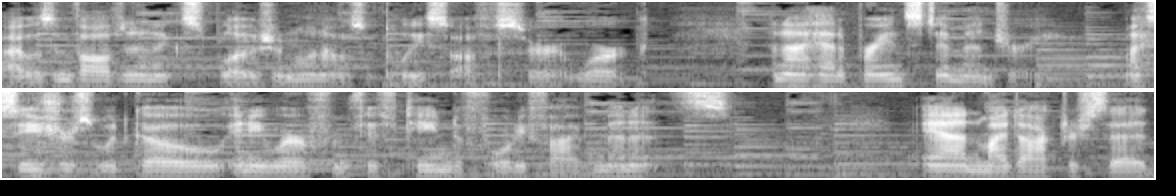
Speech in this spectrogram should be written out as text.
I was involved in an explosion when I was a police officer at work, and I had a brainstem injury. My seizures would go anywhere from 15 to 45 minutes, and my doctor said,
